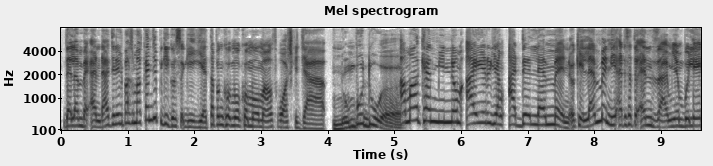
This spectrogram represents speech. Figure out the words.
dalam beg anda. Jadi lepas makan je pergi gosok gigi ataupun komo-komo mouthwash kejap. Nombor dua. Amalkan minum air yang ada lemon. Okay, lemon ni ada satu enzim yang boleh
